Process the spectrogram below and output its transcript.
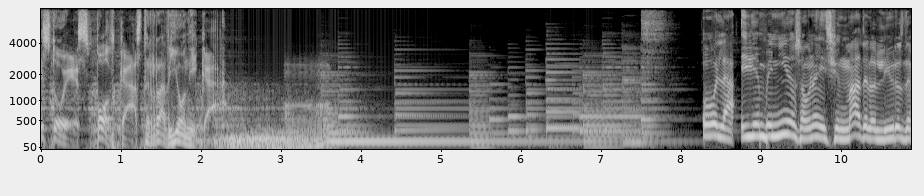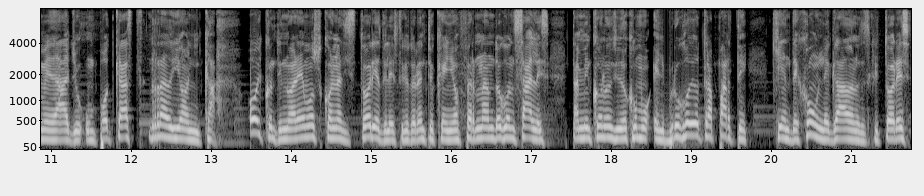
Esto es Podcast Radiónica. Hola y bienvenidos a una edición más de los libros de Medallo, un podcast radiónica. Hoy continuaremos con las historias del escritor antioqueño Fernando González, también conocido como el brujo de otra parte, quien dejó un legado en los escritores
